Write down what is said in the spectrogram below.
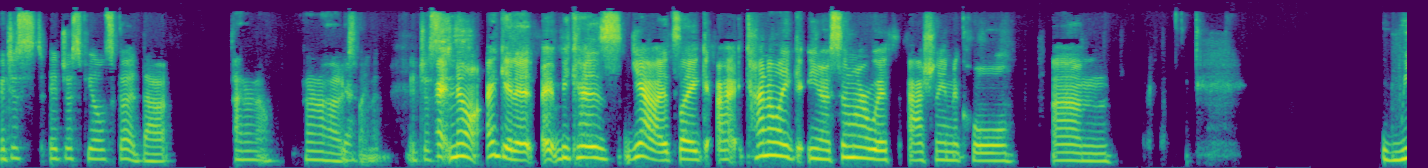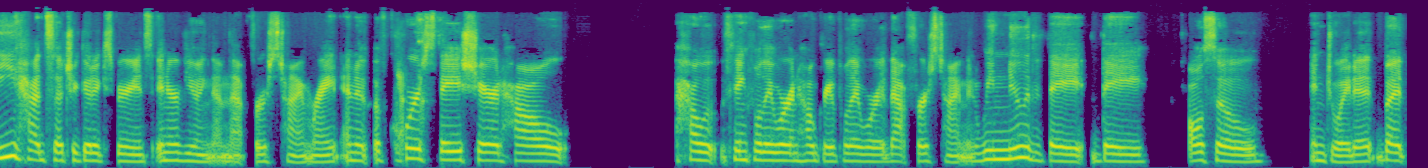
it just it just feels good that i don't know I don't know how to yeah. explain it. It just I, no, I get it because yeah, it's like I kind of like you know similar with Ashley and Nicole. Um, we had such a good experience interviewing them that first time, right? And of course, they shared how how thankful they were and how grateful they were that first time, and we knew that they they also enjoyed it, but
